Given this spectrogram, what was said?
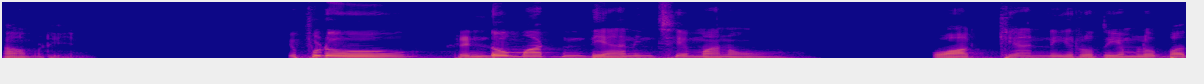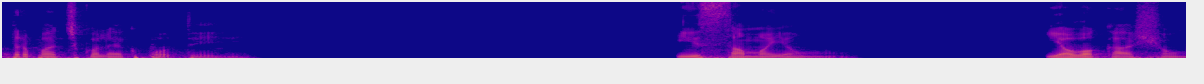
కామెడీ ఇప్పుడు రెండో మాటని ధ్యానించే మనం వాక్యాన్ని హృదయంలో భద్రపరచుకోలేకపోతే ఈ సమయం ఈ అవకాశం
